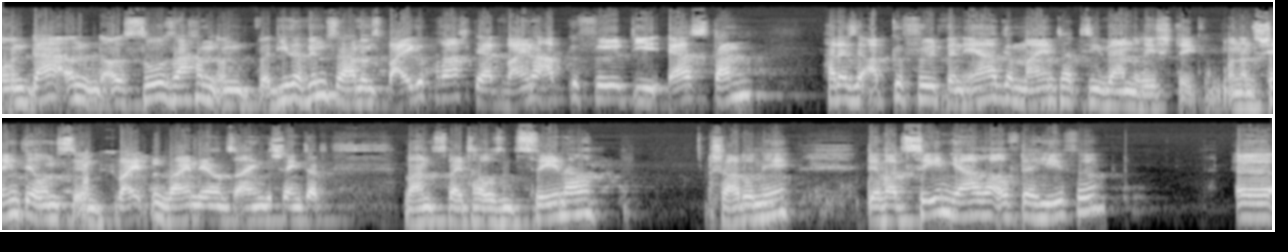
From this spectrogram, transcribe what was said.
Und da und aus so Sachen und dieser Winzer hat uns beigebracht, der hat Weine abgefüllt, die erst dann hat er sie abgefüllt, wenn er gemeint hat, sie wären richtig. Und dann schenkt er uns den zweiten Wein, der er uns eingeschenkt hat, waren 2010er Chardonnay. Der war zehn Jahre auf der Hefe äh,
